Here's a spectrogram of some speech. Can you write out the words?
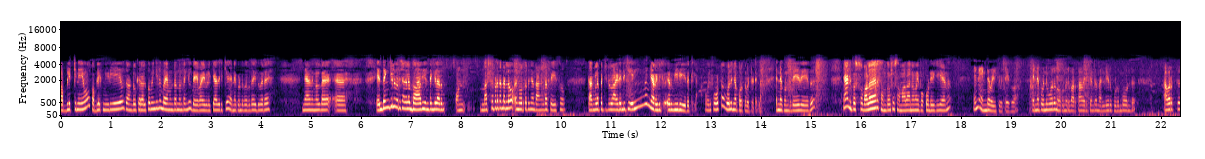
പബ്ലിക്കിനെയോ പബ്ലിക് മീഡിയയോ താങ്കൾക്ക് അല്പമെങ്കിലും ഭയമുണ്ടെന്നുണ്ടെങ്കിൽ ദയവായി വിളിക്കാതിരിക്കുക. എന്നെ കൊണ്ട് വെറുതെ ഇതുവരെ ഞാൻ നിങ്ങളുടെ എന്തെങ്കിലും ഒരു ശകലം ഭാവി ഉണ്ടെങ്കിൽ അത് നഷ്ടപ്പെടുത്തണ്ടല്ലോ എന്നോർത്തിട്ട് ഞാൻ താങ്കളുടെ ഫേസോ താങ്കളെ പറ്റിയിട്ടുള്ള ഐഡന്റിറ്റി എങ്ങും ഞാൻ റിവീൽ ചെയ്തിട്ടില്ല. ഒരു ഫോട്ടോ പോലും ഞാൻ പുറത്ത് വിട്ടിട്ടില്ല. എന്നെ കൊണ്ട് ദയവ് ചെയ്ത് ഞാനിപ്പോൾ വളരെ സന്തോഷ സമാധാനമായി പോയിക്കൊണ്ടിരിക്കുകയാണ്. എന്നെ എന്റെ വഴിക്ക് വിട്ടേക്കുക എന്നെ പൊന്നുപോലെ നോക്കുന്ന ഒരു ഭർത്താവ് ഇരിക്കേണ്ട നല്ലൊരു കുടുംബമുണ്ട്. അവർക്ക്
